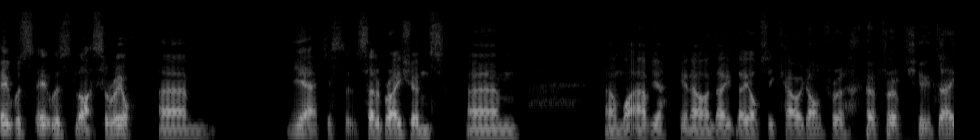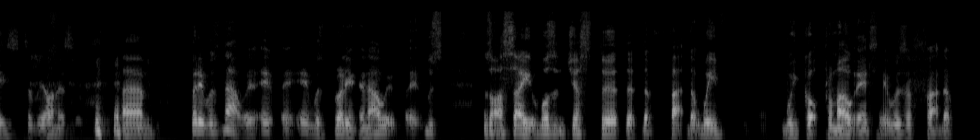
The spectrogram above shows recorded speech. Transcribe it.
It was it was like surreal. Um, yeah, just celebrations. Um, and what have you, you know, and they, they obviously carried on for a, for a few days, to be honest. Um, but it was no, it, it, it was brilliant. You know, it, it was, as I say, it wasn't just the, the, the fact that we we got promoted. It was a fact that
